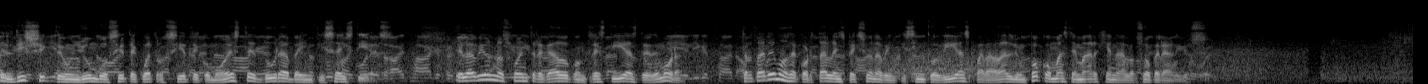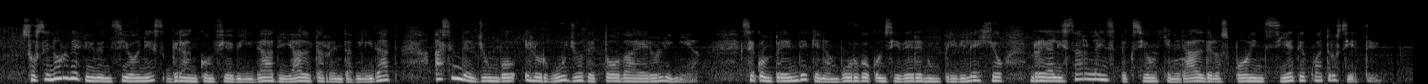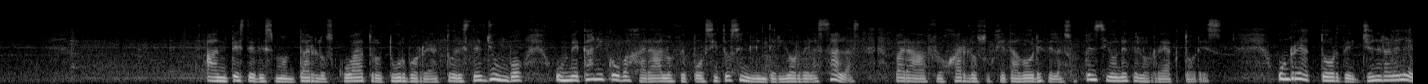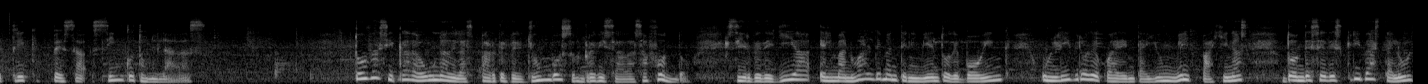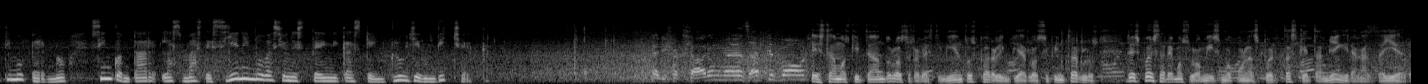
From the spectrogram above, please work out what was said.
El D-Chic de un Jumbo 747 como este dura 26 días. El avión nos fue entregado con tres días de demora. Trataremos de acortar la inspección a 25 días para darle un poco más de margen a los operarios. Sus enormes dimensiones, gran confiabilidad y alta rentabilidad hacen del Jumbo el orgullo de toda aerolínea. Se comprende que en Hamburgo consideren un privilegio realizar la inspección general de los Boeing 747. Antes de desmontar los cuatro turboreactores del Jumbo, un mecánico bajará a los depósitos en el interior de las salas para aflojar los sujetadores de las suspensiones de los reactores. Un reactor de General Electric pesa 5 toneladas. Todas y cada una de las partes del Jumbo son revisadas a fondo. Sirve de guía el Manual de Mantenimiento de Boeing, un libro de 41.000 páginas donde se describe hasta el último perno, sin contar las más de 100 innovaciones técnicas que incluye un D-Check. Estamos quitando los revestimientos para limpiarlos y pintarlos. Después haremos lo mismo con las puertas que también irán al taller.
